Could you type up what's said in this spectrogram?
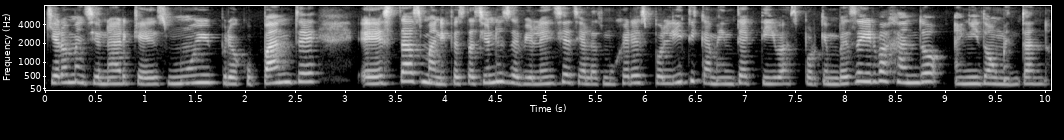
quiero mencionar que es muy preocupante estas manifestaciones de violencia hacia las mujeres políticamente activas, porque en vez de ir bajando, han ido aumentando.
